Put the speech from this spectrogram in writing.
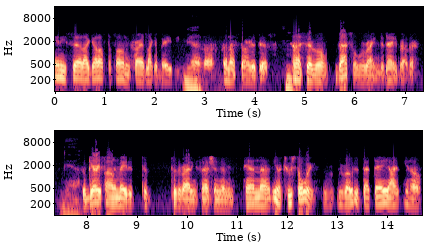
And he said, I got off the phone and cried like a baby. Yeah. And, uh, and I started this. Hmm. And I said, well, that's what we're writing today, brother. Yeah. So Gary finally made it to to the writing session, and and uh, you know, true story. We, wrote it that day. I, you know,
